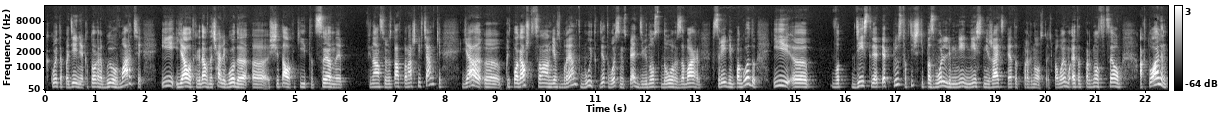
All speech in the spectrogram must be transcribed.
какое-то падение, которое было в марте. И я вот, когда в начале года э, считал какие-то цены, финансовый результат по нашей нефтянке, я э, предполагал, что цена на нефть бренд будет где-то 85-90 долларов за баррель в среднем по году. И э, вот действия ОПЕК плюс фактически позволили мне не снижать этот прогноз. То есть, по-моему, этот прогноз в целом актуален.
